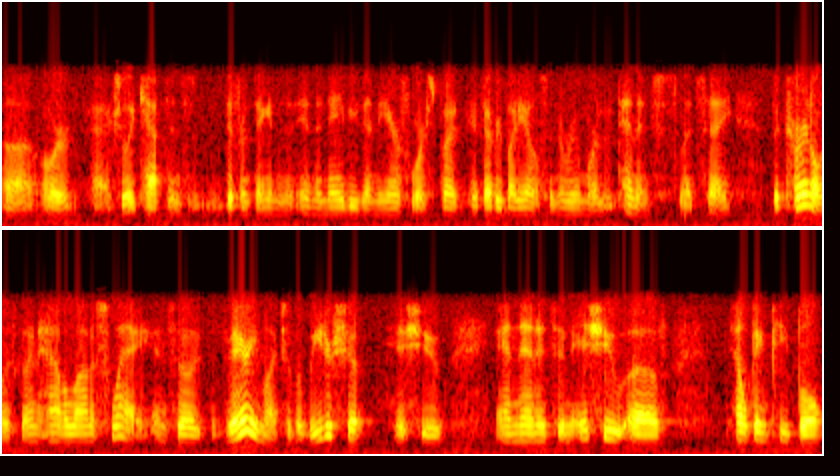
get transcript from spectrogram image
uh, or actually captains different thing in the, in the Navy than the Air Force. But if everybody else in the room were lieutenants, let's say, the colonel is going to have a lot of sway, and so it's very much of a leadership issue, and then it's an issue of helping people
